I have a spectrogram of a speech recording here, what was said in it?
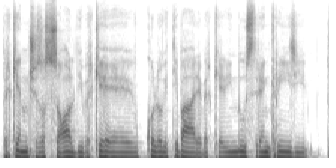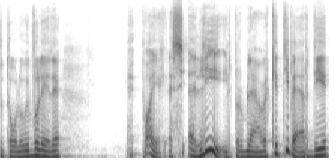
perché non ci sono soldi, perché quello che ti pare, perché l'industria è in crisi, tutto quello che volete, e poi è, è lì il problema, perché ti perdi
